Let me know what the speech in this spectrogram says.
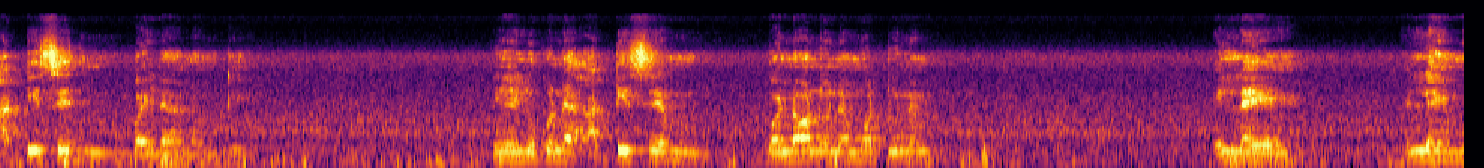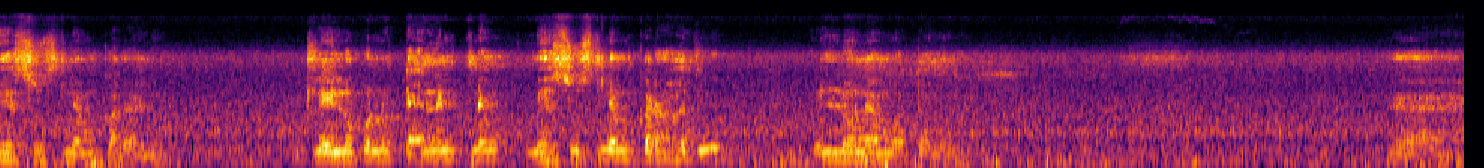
આર્ટિસ્ટ જ બન્યા ને એમ તે એ લોકોને આર્ટિસ્ટ એમ બનવાનું ને મોટું ને એટલે એટલે મહેસૂસ ને એમ કરેલું એટલે એ લોકોનું ટેલેન્ટને મહેસૂસ ને એમ કરે હજુ એ લોકોને એમ હતો ને હા.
